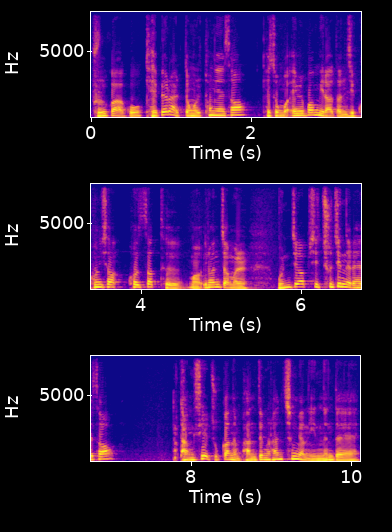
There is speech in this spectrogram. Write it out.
불구하고 개별 활동을 통해서 계속 뭐 앨범이라든지 콘서트 뭐 이런 점을 문제없이 추진을 해서 당시에 주가는 반등을 한 측면이 있는데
